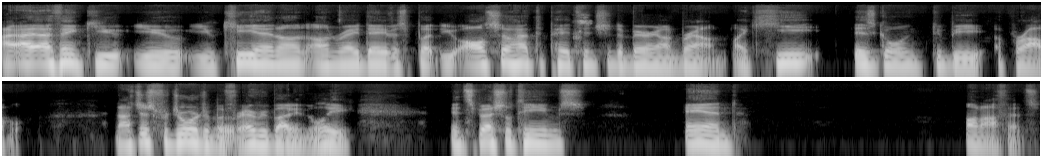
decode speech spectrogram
I, I think you you you key in on on Ray Davis, but you also have to pay attention to Barion Brown. Like he is going to be a problem, not just for Georgia, but for everybody in the league, in special teams, and on offense.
